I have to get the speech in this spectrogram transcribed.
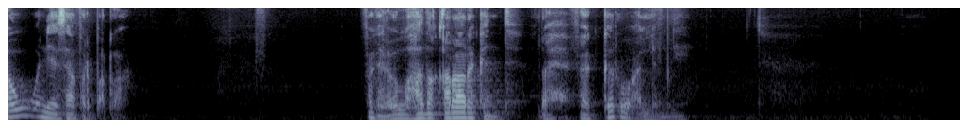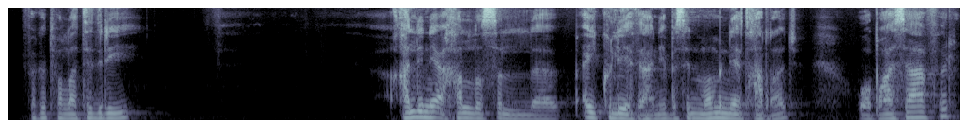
أو إني أسافر برا. فقال والله هذا قرارك أنت راح فكر وعلمني. فقلت والله تدري خليني أخلص أي كلية ثانية بس المهم إني أتخرج وأبغى أسافر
